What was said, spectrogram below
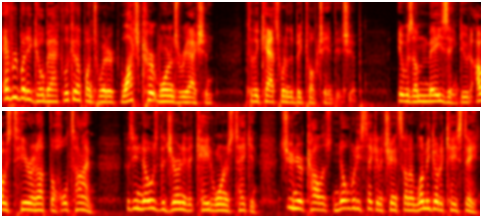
Everybody go back, look it up on Twitter, watch Kurt Warner's reaction to the Cats winning the Big 12 championship. It was amazing, dude. I was tearing up the whole time because he knows the journey that Cade Warner's taken. Junior college, nobody's taking a chance on him. Let me go to K State.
